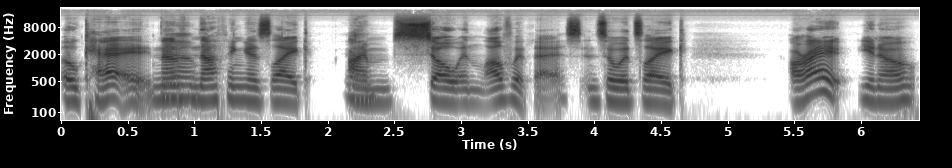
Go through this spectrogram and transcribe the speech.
okay. No, Yeah. Nothing is like, Yeah. I'm so in love with this. And so it's like, all right, you know,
